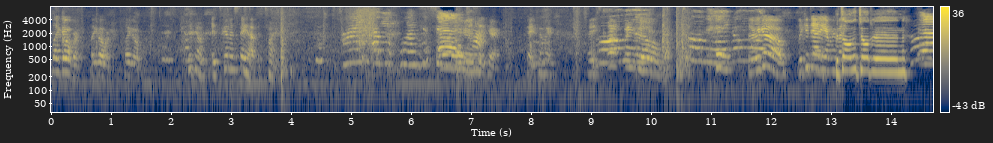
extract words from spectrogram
Leg over, leg over, leg over. Sit down. It's gonna stay up, it's fine. I um, want to sit You're on the gonna top. sit here. Hey, come here. Hey, up we. There we go. Look at daddy, everybody. It's all the children. Hi.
